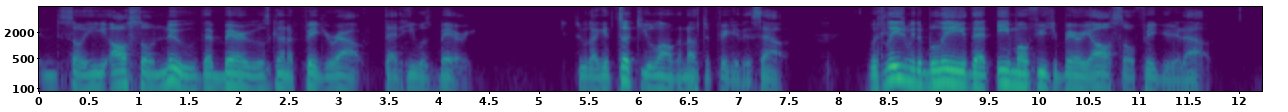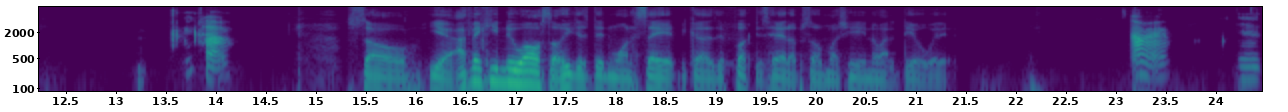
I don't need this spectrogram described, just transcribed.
and so he also knew that Barry was gonna figure out that he was Barry. So like, it took you long enough to figure this out, which leads me to believe that emo future Barry also figured it out. Okay. So yeah, I think he knew also. He just didn't want to say it because it fucked his head up so much. He didn't know how to deal with it. All right. And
